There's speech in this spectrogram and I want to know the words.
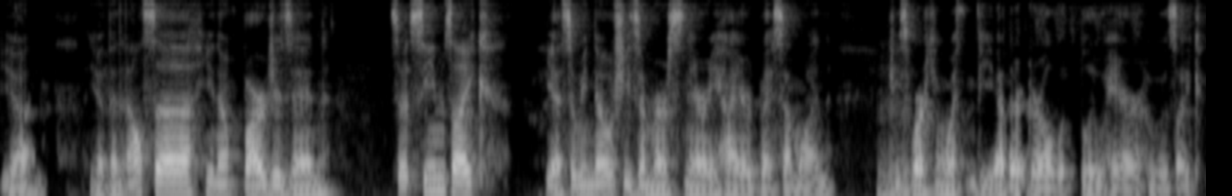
Yeah. Yeah, then Elsa, you know, barges in. So it seems like yeah, so we know she's a mercenary hired by someone. She's hmm working with the other girl with blue hair who was like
